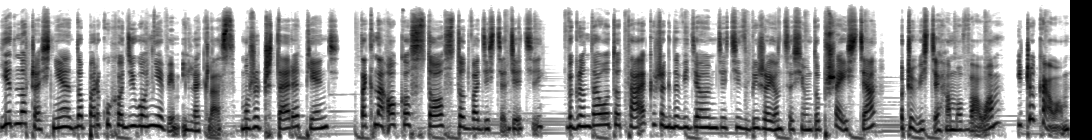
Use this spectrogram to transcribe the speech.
Jednocześnie do parku chodziło nie wiem ile klas, może 4, 5, tak na oko 100-120 dzieci. Wyglądało to tak, że gdy widziałem dzieci zbliżające się do przejścia, oczywiście hamowałam i czekałam.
